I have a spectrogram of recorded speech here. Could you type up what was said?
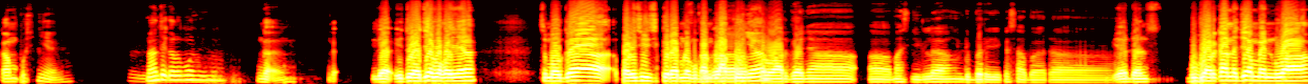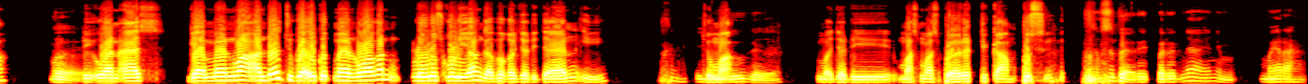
kampusnya. Nanti kalau mau enggak enggak enggak itu aja pokoknya. Semoga polisi segera menemukan Semoga pelakunya Keluarganya eh, Mas Gilang diberi kesabaran. ya dan bubarkan aja Menwa di UNS Gak menwa Anda juga ikut menwa kan lulus kuliah nggak bakal jadi TNI iya cuma- juga ya. cuma jadi mas-mas baret di kampus Terus barit baritnya ini merah.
